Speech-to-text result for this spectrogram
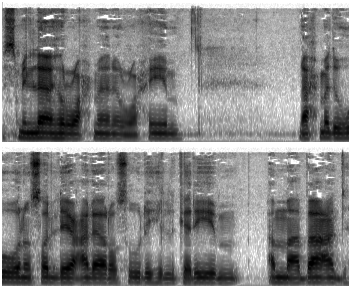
بسم الله الرحمن الرحيم نحمده ونصلي على رسوله الكريم أما بعد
